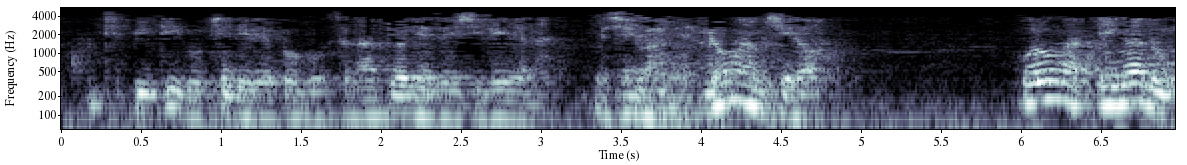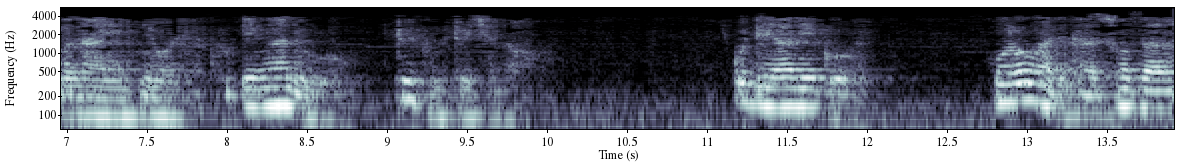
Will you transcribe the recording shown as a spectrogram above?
အခုဒီပီတိကိုဖြစ်နေတဲ့ပုဂ္ဂိုလ်စကားပြောခြင်းစိတ်ရှိသေးရဲ့လားမရှိပါဘူးလုံးဝမရှိတော့ခွေးကအိမ်ကလူမလာရင်ညှို့တယ်အခုအိမ်ကလူကိုတွေ့ကိုတွေ့ချင်တော့ ကိုတရားလေးကိုခွေးကတခါစောစား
